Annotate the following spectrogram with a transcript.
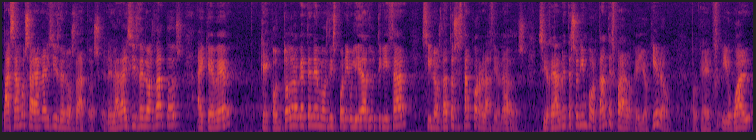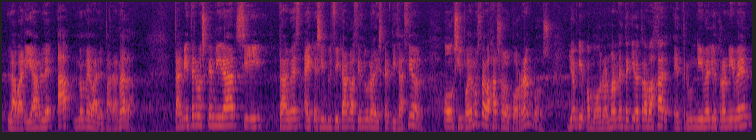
Pasamos al análisis de los datos. En el análisis de los datos hay que ver que con todo lo que tenemos disponibilidad de utilizar, si los datos están correlacionados, si realmente son importantes para lo que yo quiero, porque igual la variable A no me vale para nada. También tenemos que mirar si tal vez hay que simplificarlo haciendo una discretización, o si podemos trabajar solo por rangos. Yo que como normalmente quiero trabajar entre un nivel y otro nivel,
